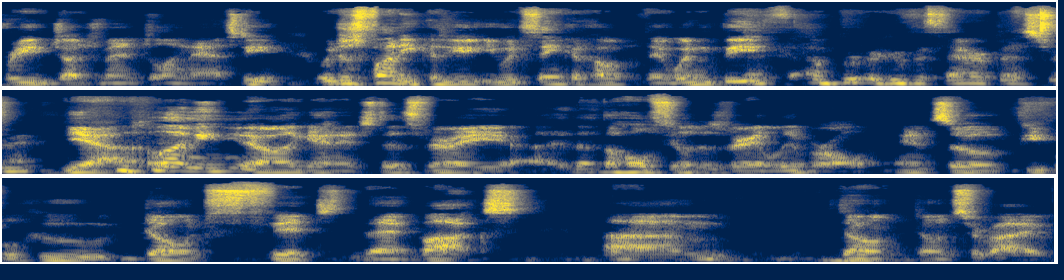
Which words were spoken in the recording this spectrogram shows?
pretty judgmental and nasty, which is funny because you, you would think and hope they wouldn't be. A, group of therapists, right? Yeah. Well, I mean, you know, again, it's this very, uh, the, the whole field is very liberal. And so people who don't fit that box um, don't don't survive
